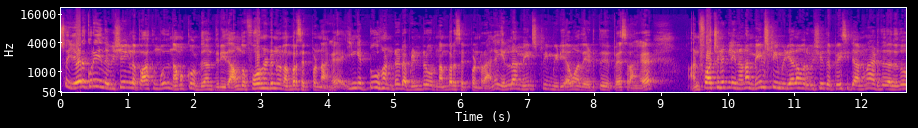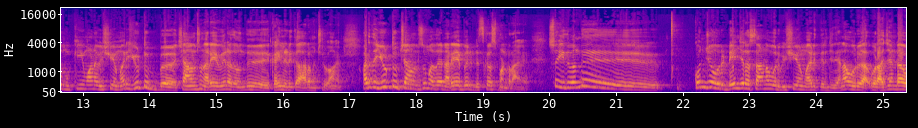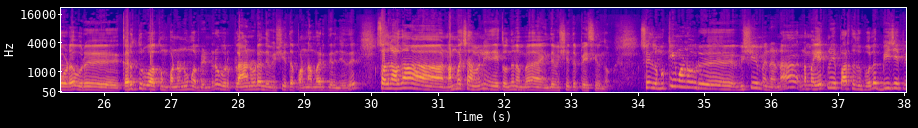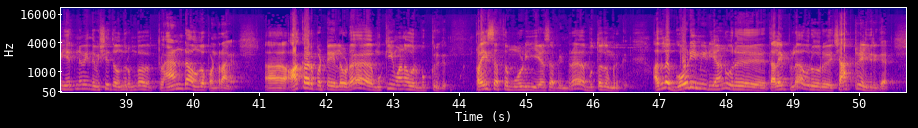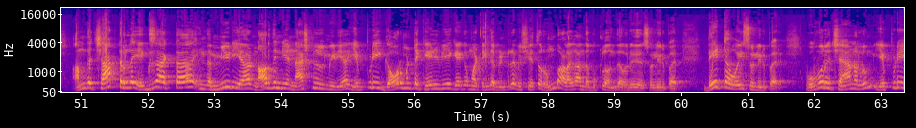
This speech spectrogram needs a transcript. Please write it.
ஸோ ஏறக்குறைய இந்த விஷயங்களை பார்க்கும்போது நமக்கும் அப்படி தான் தெரியுது. அவங்க ஃபோர் ஹண்ட்ரட்னு ஒரு நம்பர் செட் பண்ணாங்க. இங்கே டூ ஹண்ட்ரட் அப்படின்ற ஒரு நம்பரை செட் பண்ணுறாங்க எல்லா மெயின் ஸ்ட்ரீம் மீடியாவும் அதை எடுத்து பேசுகிறாங்க அன்ஃபார்ச்சுனேட்லி என்னன்னா மெயின் ஸ்ட்ரீம் மீடியாலாம் ஒரு விஷயத்தை பேசிட்டாங்கன்னா அடுத்தது அது ஏதோ முக்கியமான விஷயம் மாதிரி யூடியூப் சேனல்ஸும் நிறைய பேர் அதை வந்து கையில் எடுக்க ஆரம்பிச்சிருவாங்க. அடுத்து யூடியூப் சேனல்ஸும் அதை நிறைய பேர் டிஸ்கஸ் பண்ணுறாங்க ஸோ இது வந்து கொஞ்சம் ஒரு டேஞ்சரஸான ஒரு விஷயம் மாதிரி தெரிஞ்சுது. ஏன்னா ஒரு ஒரு அஜெண்டாவோட ஒரு கருத்துருவாக்கம் பண்ணணும் அப்படின்ற ஒரு பிளானோட இந்த விஷயத்தை பண்ண மாதிரி தெரிஞ்சது. ஸோ அதனால தான் நம்ம சேனல்லையும் நேற்று வந்து நம்ம இந்த விஷயத்தை பேசியிருந்தோம். ஸோ இதில் முக்கியமான ஒரு விஷயம் என்னென்னா நம்ம ஏற்கனவே பார்த்தது போல் பிஜேபி ஏற்கனவே இந்த விஷயத்தை வந்து ரொம்ப பிளான்டாக அவங்க பண்ணுறாங்க ஆக்கார் பட்டேலோட முக்கியமான ஒரு புக் இருக்குது price of the Modi years அப்படின்ற புத்தகம் இருக்குது அதில் கோடி மீடியான்னு ஒரு தலைப்பில் அவர் ஒரு சாப்டர் எழுதியிருக்கார். அந்த சாப்டரில் எக்ஸாக்டாக இந்த media north Indian national media எப்படி கவர்மெண்ட்டை கேள்வியே கேட்க மாட்டேங்குது அப்படின்ற விஷயத்த ரொம்ப அழகாக அந்த புக்கில் வந்து அவர் சொல்லியிருப்பார். டேட்டா வைஸ் சொல்லியிருப்பார். ஒவ்வொரு சேனலும் எப்படி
